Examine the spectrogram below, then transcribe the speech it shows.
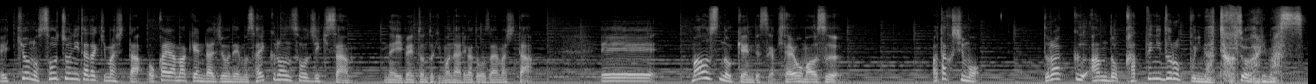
え、今日の早朝にいただきました岡山県ラジオネームサイクロン掃除機さん。ねイベントの時もねありがとうございました。えー、マウスの件ですが来たよマウス。私もドラッグ勝手にドロップになったことがあります。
